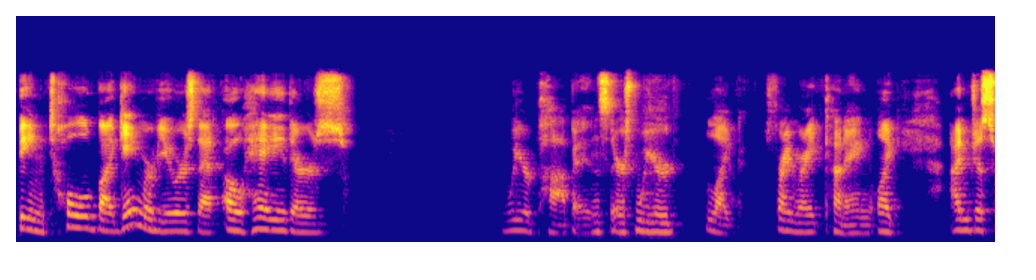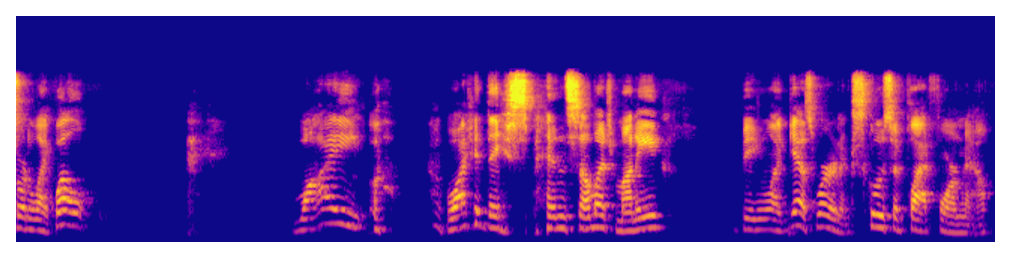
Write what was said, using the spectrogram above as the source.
being told by game reviewers that, oh, hey, there's weird pop ins, there's weird, like, frame rate cutting, like, I'm just sort of like, well, why why did they spend so much money being like yes we're an exclusive platform now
